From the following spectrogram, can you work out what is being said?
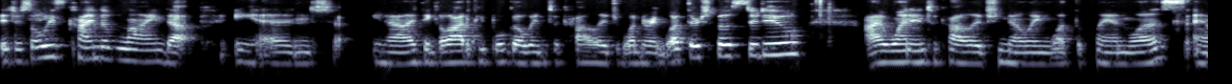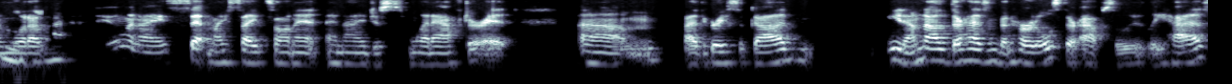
it just always kind of lined up. And, you know, I think a lot of people go into college wondering what they're supposed to do. I went into college knowing what the plan was and mm-hmm. what I wanted to do, and I set my sights on it and I just went after it. Um, by the grace of God, you know, not that there hasn't been hurdles, there absolutely has,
